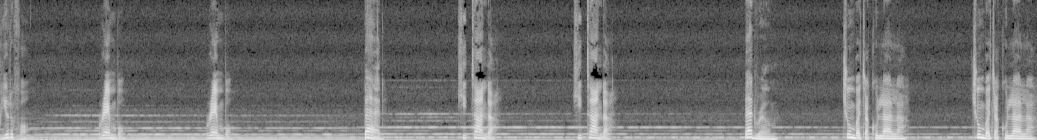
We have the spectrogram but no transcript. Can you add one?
beautiful. Rembo rembo bed. Kitanda. Kitanda. Bedroom. Chumba cha kulala. Chumba cha kulala.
